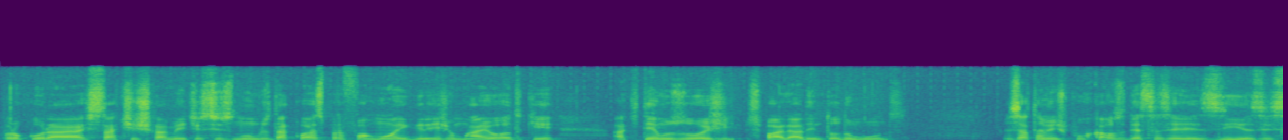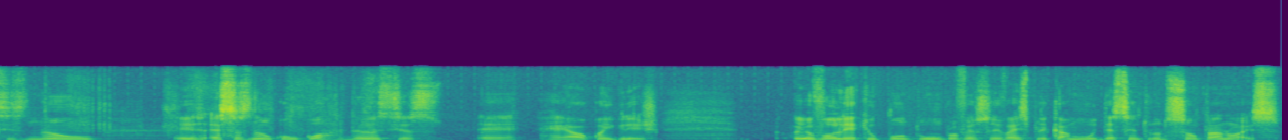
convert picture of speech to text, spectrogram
procurar estatisticamente esses números, dá quase para formar uma igreja maior do que a que temos hoje espalhada em todo o mundo. Exatamente por causa dessas heresias, esses não, essas não concordâncias é, real com a igreja. Eu vou ler aqui o ponto 1, um, professor, e vai explicar muito dessa introdução para nós.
